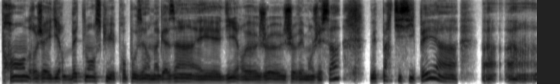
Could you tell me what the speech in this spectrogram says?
prendre, j'allais dire bêtement, ce qui lui est proposé en magasin et dire euh, je, je, vais manger ça, mais participer à, à, à,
